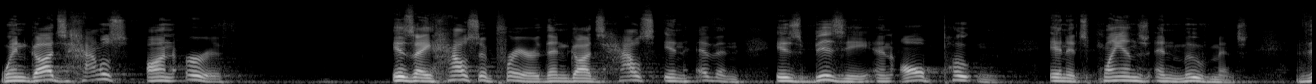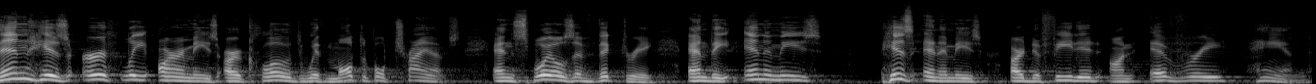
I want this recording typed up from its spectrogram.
When God's house on earth is a house of prayer, then God's house in heaven is busy and all potent in its plans and movements. Then his earthly armies are clothed with multiple triumphs and spoils of victory, and the enemies, his enemies, are defeated on every hand.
